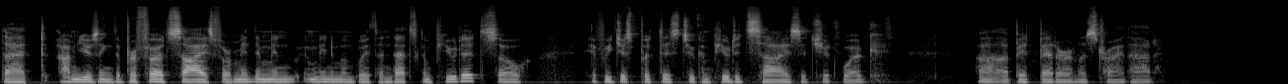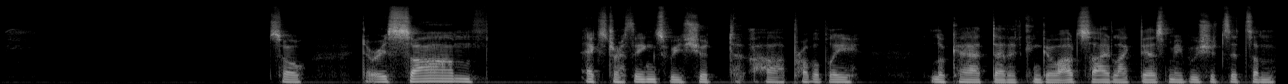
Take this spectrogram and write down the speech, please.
that I'm using the preferred size for minimum minimum width and that's computed. So if we just put this to computed size, it should work uh, a bit better. Let's try that. So there is some extra things we should uh, probably look at that it can go outside like this. Maybe we should set some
